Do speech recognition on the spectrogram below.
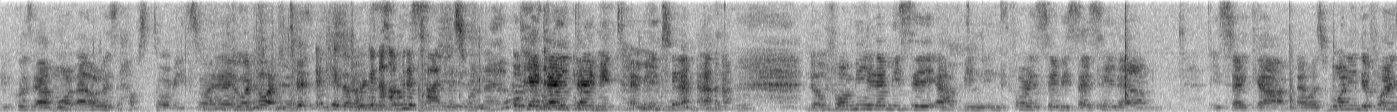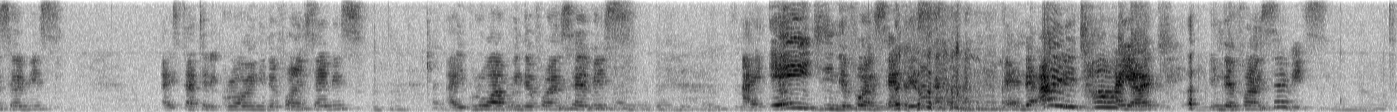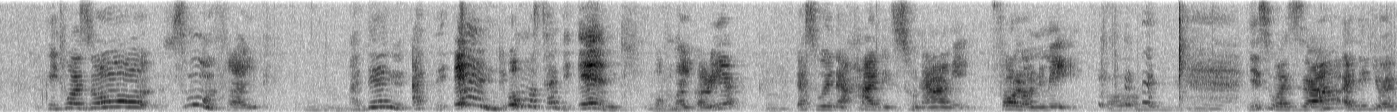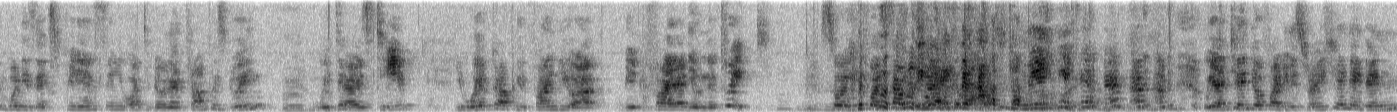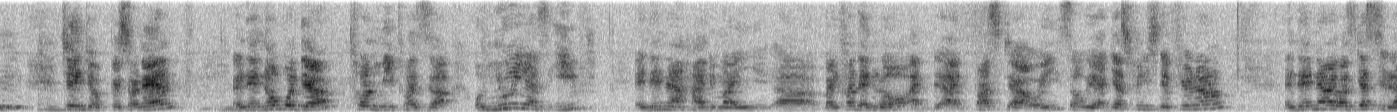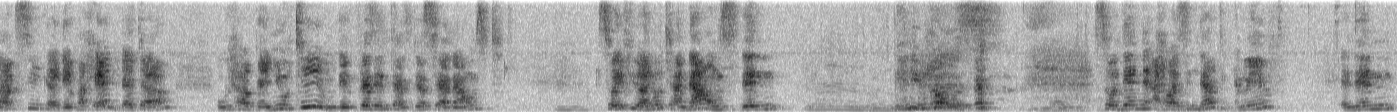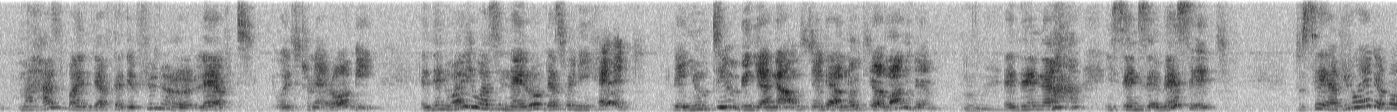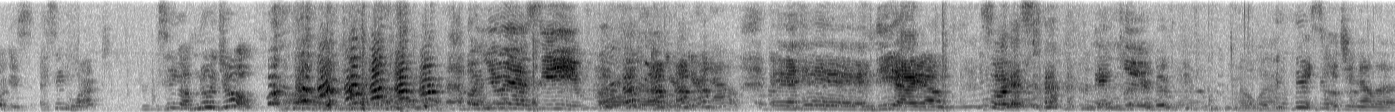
Because I'm all, I always have stories, so I, I don't want to. Okay, but we're gonna, I'm gonna time this one then. Okay, time, time it, time it. no, for me, let me say I've been in the foreign service. I said um, it's like um, I was born in the foreign service. I started growing in the foreign service. I grew up in the foreign service. I aged in the foreign service. and I retired in the foreign service. It was all smooth, like. Mm. But then at the end, almost at the end of mm. my career, mm. that's when I had the tsunami fall on me. Oh. This was, uh, I think you- everybody's experiencing what Donald Trump is doing mm-hmm. with uh, his team. You wake up, you find you are being fired on the tweet. Mm-hmm. So it was something like that to me. we had change of administration and then mm-hmm. change of personnel. And then nobody told me it was uh, on New Year's Eve. And then I had my uh, my father-in-law had, had passed away, so we had just finished the funeral. And then I was just relaxing. I never heard that uh, we have a new team. The president has just announced. So if you are not announced, then then you know. so then I was in that grief, and then my husband, after the funeral, left, went to Nairobi, and then while he was in Nairobi, that's when he heard the new team being announced, and I'm not here among them. And then uh, he sends a message to say, have you heard about this? I said, what? He said, you have no job. On New Year's Eve. And you're here now. and here I am. So that's, thank you. Oh, wow. Hey, Janella.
